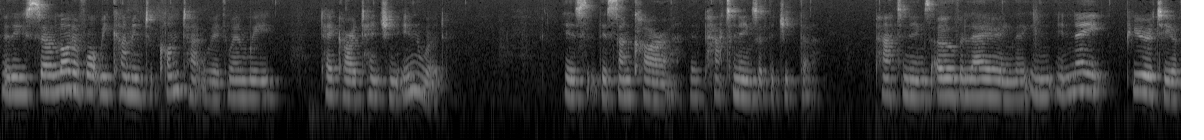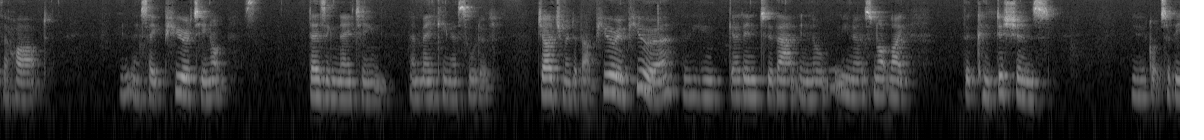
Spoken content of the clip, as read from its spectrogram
So these so a lot of what we come into contact with when we take our attention inward is the sankhara, the patternings of the citta patternings overlaying the in, innate purity of the heart. And they say purity, not designating and making a sort of judgment about pure and pure. We can get into that in the, you know, it's not like the conditions. You got to be.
